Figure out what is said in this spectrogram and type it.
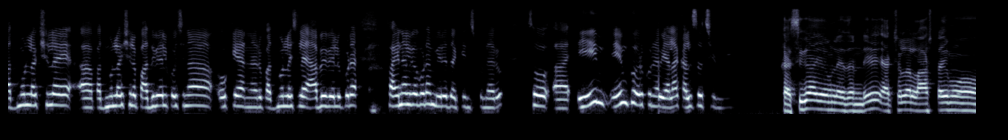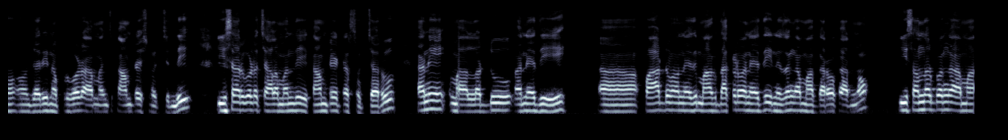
పదమూడు లక్షల పదమూడు లక్షల పదివేలకు వచ్చినా ఓకే అన్నారు. పదమూడు లక్షల యాభై వేలు కూడా ఫైనల్గా కూడా మీరే దక్కించుకున్నారు. సో ఏం ఏం కోరుకున్నారు? ఎలా కలిసి వచ్చింది కసిగా ఏం లేదండి. యాక్చువల్గా లాస్ట్ టైము జరిగినప్పుడు కూడా మంచి కాంపిటీషన్ వచ్చింది. ఈసారి కూడా చాలామంది కాంపిటేటర్స్ వచ్చారు. కానీ మా లడ్డు అనేది పాడడం అనేది మాకు దక్కడం అనేది నిజంగా మాకు గర్వకారణం. ఈ సందర్భంగా మా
